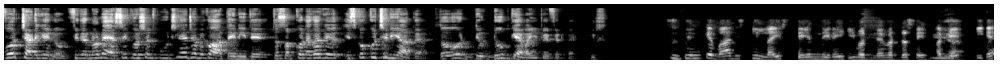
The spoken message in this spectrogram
वो चढ़ गए लोग। फिर उन्होंने ऐसे क्वेश्चन पूछ लिया जो मेरे को आते नहीं थे। तो सबको लगा कि इसको कुछ नहीं आता है। तो वो डूब गया वहीं पे फिर मैं। उस दिन के बाद इसकी लाइफ सेम नहीं रही। He was never the same again ठीक है?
